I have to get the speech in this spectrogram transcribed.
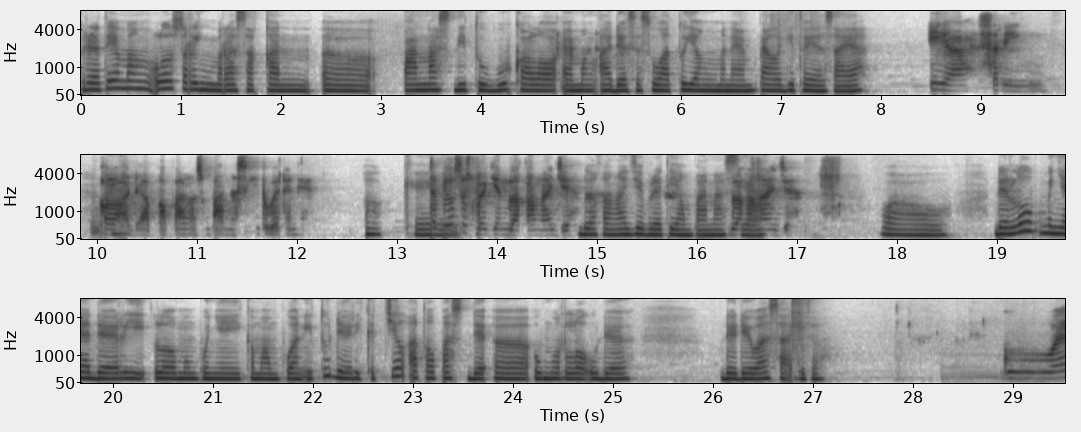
Berarti emang lo sering merasakan eh, panas di tubuh kalau emang ada sesuatu yang menempel gitu ya saya? iya sering. Kalau ada apa-apa langsung panas gitu badannya Oke. tapi khusus bagian belakang aja Belakang aja berarti yang panas belakang ya. aja Wow. Dan lo menyadari lo mempunyai kemampuan itu dari kecil atau pas da- eh, umur lo udah udah dewasa gitu? gue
